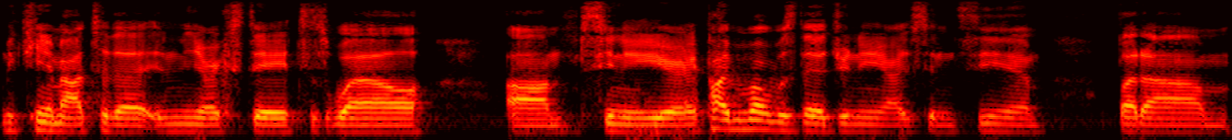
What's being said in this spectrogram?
he came out to the in New York States as well. Um, senior year, probably was there junior year. I just didn't see him, but um,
